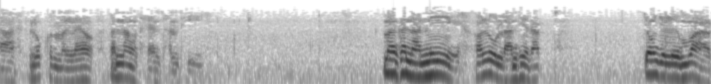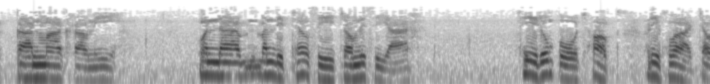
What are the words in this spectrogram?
ดาลุกขึ้นมาแล้วก็นั่งแทนทันทีเมื่อขณะนี้ขอลูกหลานที่รัก จงอย่าลืมว่าการมาคราวนี้บรรดาบัณฑิตทั้งสี่จอมฤิยา ที่ลุงปู่ชอบเรียกว่าเจ้า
